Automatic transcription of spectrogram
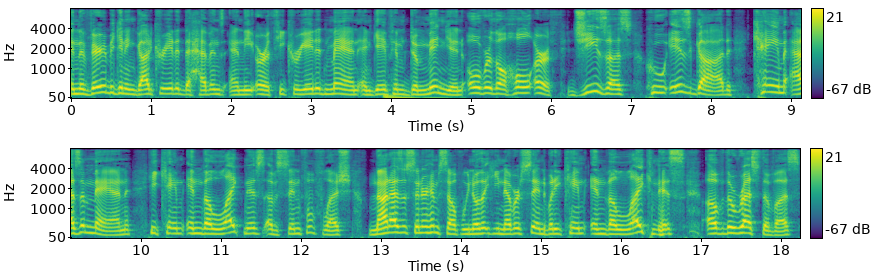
In the very beginning, God created the heavens and the earth. He created man and gave him dominion over the whole earth. Jesus, who is God, came as a man. He came in the likeness of sinful flesh, not as a sinner himself. We know that he never sinned, but he came in the likeness of the rest of us.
